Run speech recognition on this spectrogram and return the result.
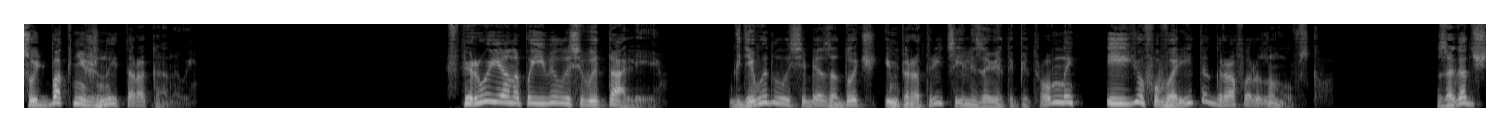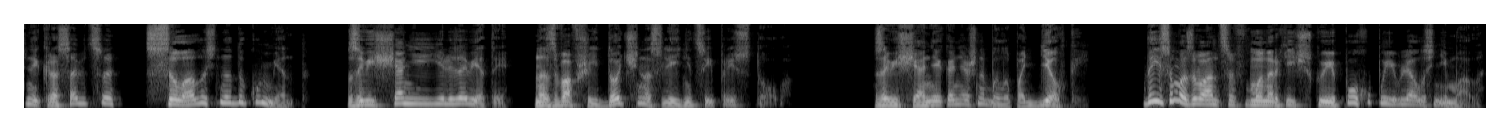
Судьба княжны Таракановой. Впервые она появилась в Италии, где выдала себя за дочь императрицы Елизаветы Петровны и ее фаворита графа Разумовского. Загадочная красавица ссылалась на документ, завещание Елизаветы, назвавшей дочь наследницей престола. Завещание, конечно, было подделкой. Да и самозванцев в монархическую эпоху появлялось немало.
